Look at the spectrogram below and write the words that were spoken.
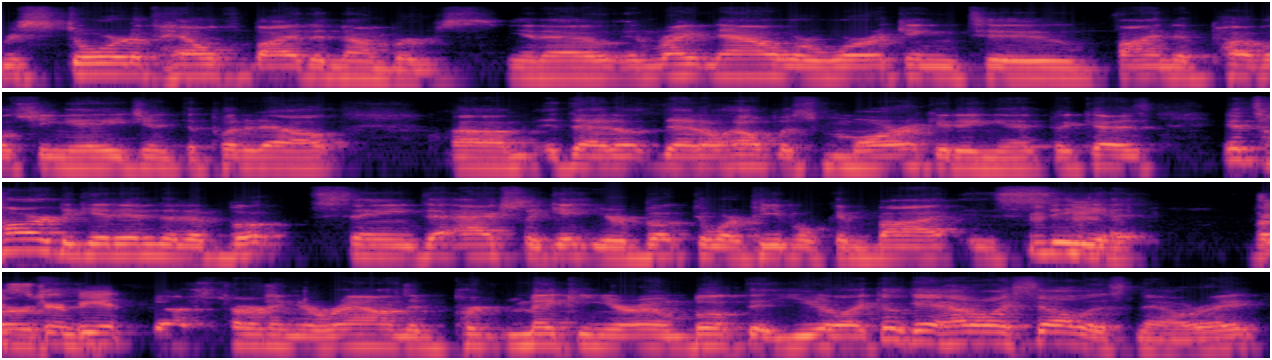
restorative health by the numbers you know? And right now we're working to find a publishing agent to put it out um, that that'll help us marketing it because it's hard to get into the book scene to actually get your book to where people can buy and see mm-hmm. it distribute. just turning around and per- making your own book that you're like okay how do i sell this now? Right?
